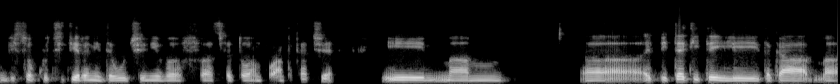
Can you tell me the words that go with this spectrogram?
високо цитираните учени в световен план. Така че и а, а, епитетите или така а,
